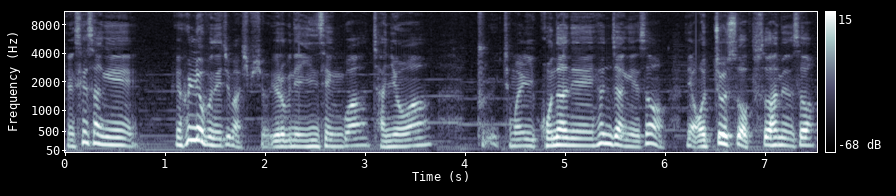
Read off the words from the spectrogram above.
그냥 세상에 그냥 흘려보내지 마십시오. 여러분의 인생과 자녀와 불- 정말 이 고난의 현장에서 그냥 어쩔 수 없어 하면서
